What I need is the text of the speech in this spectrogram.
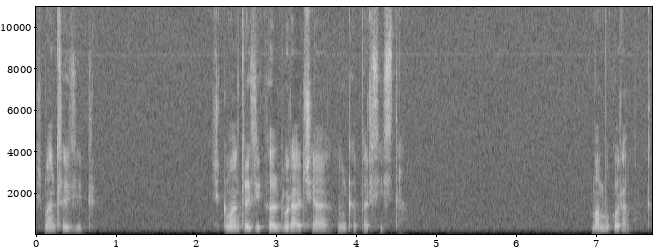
și m-am trezit. Și când m-am trezit, căldura aceea încă persista. M-am bucurat mult.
